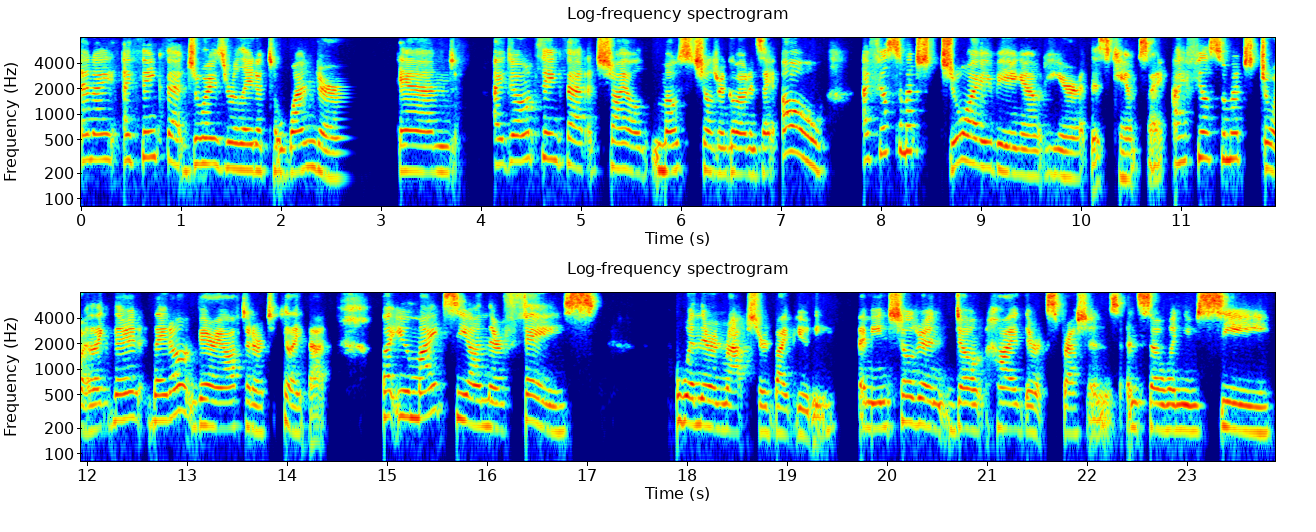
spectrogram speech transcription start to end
And I, I think that joy is related to wonder. And I don't think that a child, most children go out and say, Oh, I feel so much joy being out here at this campsite. I feel so much joy. Like they they don't very often articulate that. But you might see on their face when they're enraptured by beauty I mean, children don't hide their expressions. And so when you see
